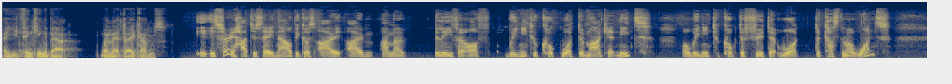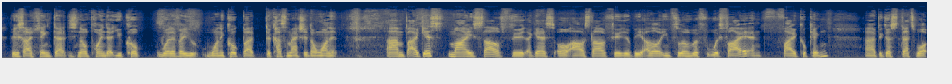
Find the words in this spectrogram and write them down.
are you thinking about when that day comes? It's very hard to say now because I, I'm, I'm a believer of we need to cook what the market needs or we need to cook the food that what the customer wants because I think that there's no point that you cook whatever you want to cook, but the customer actually don't want it. Um, but I guess my style of food, I guess, or our style of food will be a lot of influence with wood fire and fire cooking, uh, because that's what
